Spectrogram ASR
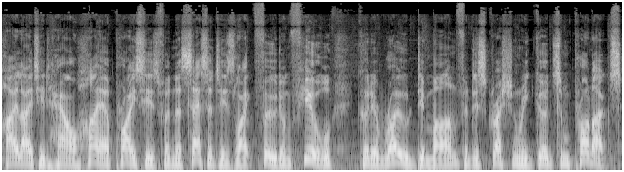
highlighted how higher prices for necessities like food and fuel could erode demand for discretionary goods and products,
